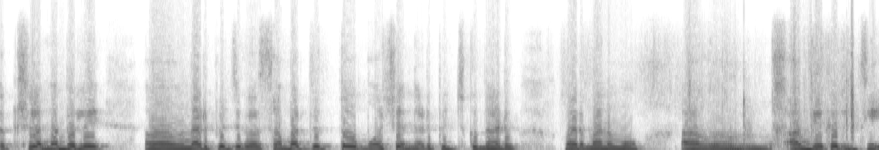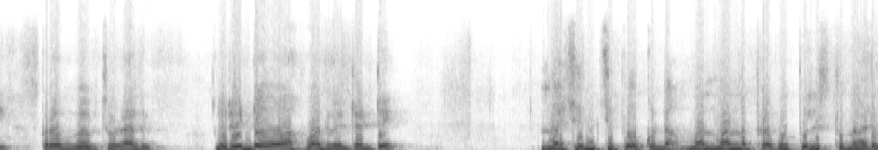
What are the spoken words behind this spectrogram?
లక్షల మందిని నడిపించగల సమర్థతతో మోషన్ నడిపించుకున్నాడు. మరి మనము అంగీకరించి ప్రభు వైపు చూడాలి. రెండో ఆహ్వానం ఏంటంటే నశించిపోకుండా మన మన ప్రభు పిలుస్తున్నాడు.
